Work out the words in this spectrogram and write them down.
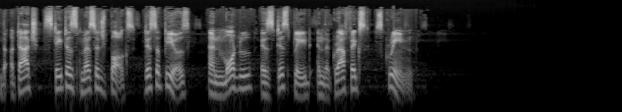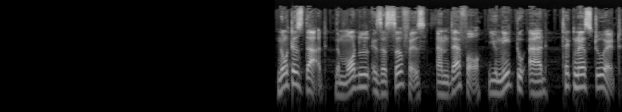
the attached status message box disappears and model is displayed in the graphics screen. Notice that the model is a surface and therefore you need to add thickness to it.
